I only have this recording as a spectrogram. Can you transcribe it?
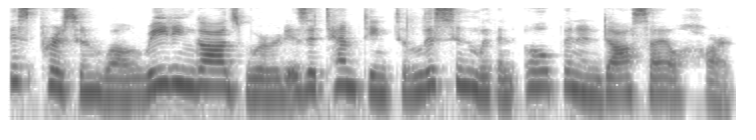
This person, while reading God's word, is attempting to listen with an open and docile heart.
